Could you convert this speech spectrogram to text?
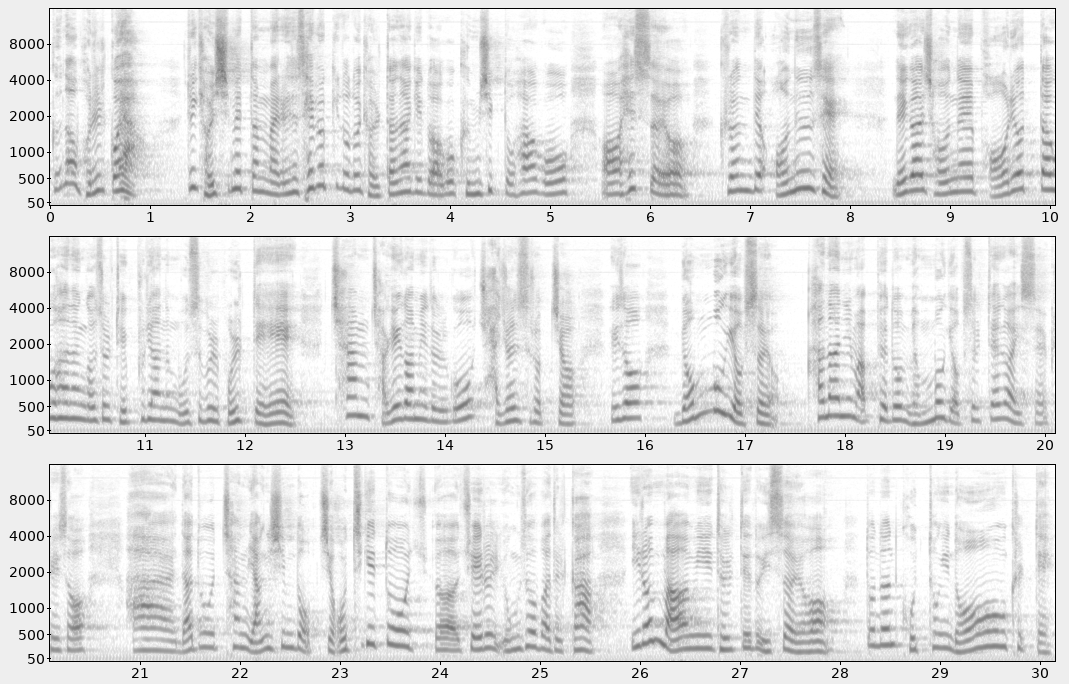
끊어 버릴 거야. 결심했단 말이에요. 새벽 기도도 결단하기도 하고 금식도 하고 어, 했어요. 그런데 어느새 내가 전에 버렸다고 하는 것을 되풀이하는 모습을 볼때참 자괴감이 들고 좌절스럽죠. 그래서 면목이 없어요. 하나님 앞에도 면목이 없을 때가 있어요. 그래서 아 나도 참 양심도 없지 어떻게 또 어, 죄를 용서받을까 이런 마음이 들 때도 있어요. 또는 고통이 너무 클 때.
